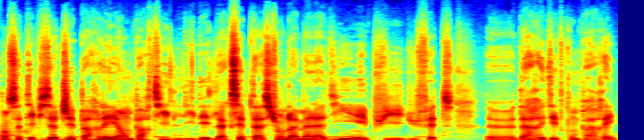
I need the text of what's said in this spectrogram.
Dans cet épisode, j'ai parlé en partie de l'idée de l'acceptation de la maladie et puis du fait euh, d'arrêter de comparer.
